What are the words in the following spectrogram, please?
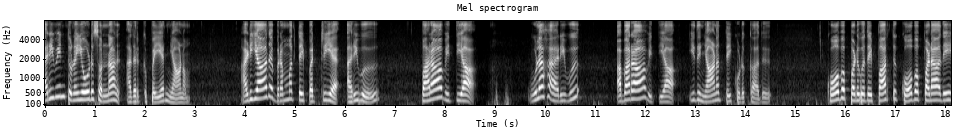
அறிவின் துணையோடு சொன்னால் அதற்கு பெயர் ஞானம். அழியாத பிரம்மத்தை பற்றிய அறிவு பராவித்யா. உலக அறிவு அபராவித்யா. இது ஞானத்தை கொடுக்காது. கோபப்படுவதை பார்த்து கோபப்படாதே.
